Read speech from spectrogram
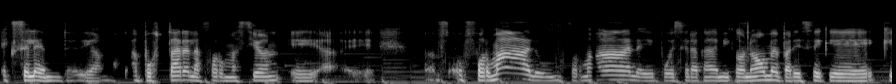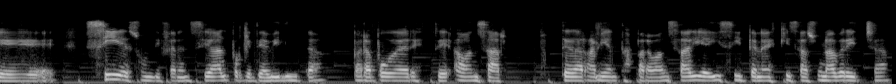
excelente, digamos. Apostar a la formación eh, eh, formal o informal, puede ser académica o no, me parece que, que, sí es un diferencial porque te habilita para poder este, avanzar, te da herramientas para avanzar y ahí sí tenés quizás una brecha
